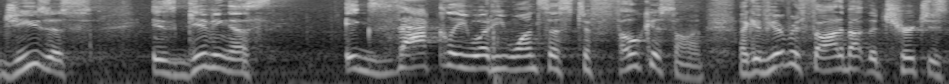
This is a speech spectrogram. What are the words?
Jesus is giving us exactly what he wants us to focus on. Like, have you ever thought about the church is,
